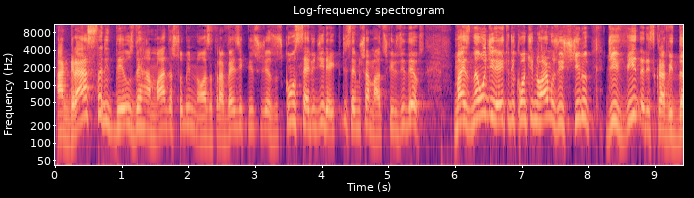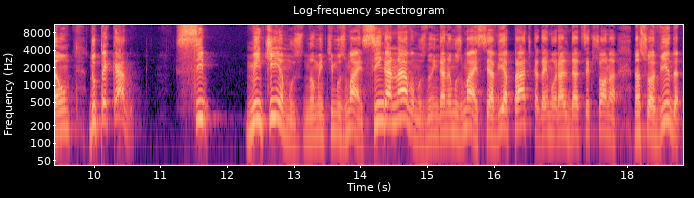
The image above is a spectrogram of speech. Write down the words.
A graça de Deus derramada sobre nós através de Cristo Jesus concede o direito de sermos chamados filhos de Deus, mas não o direito de continuarmos o estilo de vida de escravidão do pecado. Se mentíamos, não mentimos mais. Se enganávamos, não enganamos mais. Se havia prática da imoralidade sexual na, na sua vida,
